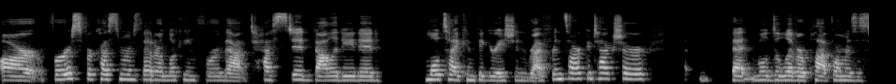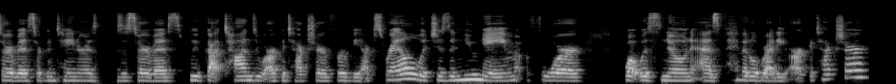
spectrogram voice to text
are first for customers that are looking for that tested, validated, multi-configuration reference architecture that will deliver platform as a service or container as a service. We've got Tanzu architecture for VxRail, which is a new name for what was known as pivotal ready architecture.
